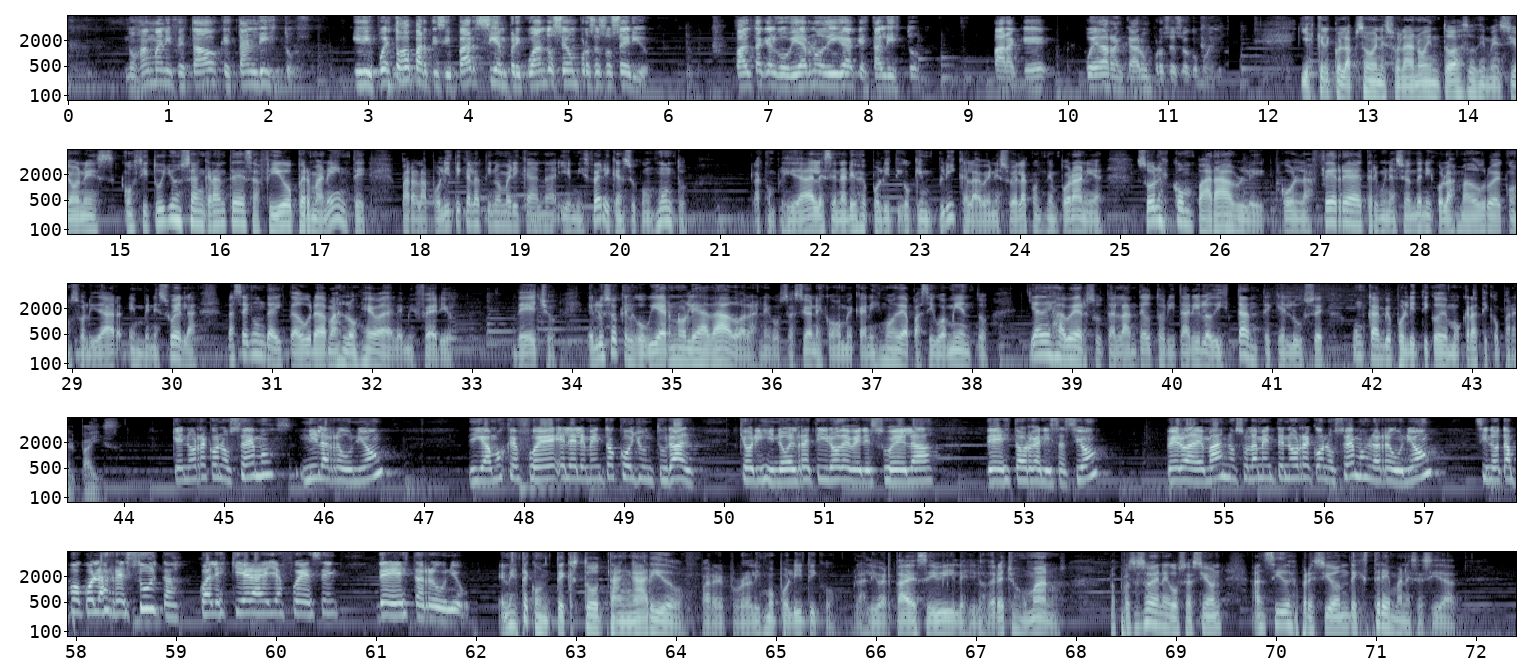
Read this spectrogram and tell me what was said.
nos han manifestado que están listos y dispuestos a participar siempre y cuando sea un proceso serio. Falta que el gobierno diga que está listo para que pueda arrancar un proceso como este. Y es que el colapso venezolano en todas sus dimensiones constituye un sangrante desafío permanente para la política latinoamericana y hemisférica en su conjunto. La complejidad del escenario geopolítico que implica la Venezuela contemporánea solo es comparable con la férrea determinación de Nicolás Maduro de consolidar en Venezuela la segunda dictadura más longeva del hemisferio. De hecho, el uso que el gobierno le ha dado a las negociaciones como mecanismo de apaciguamiento ya deja ver su talante autoritario y lo distante que luce un cambio político democrático para el país. Que no reconocemos ni la reunión, digamos que fue el elemento coyuntural que originó el retiro de Venezuela de esta organización, pero además no solamente no reconocemos la reunión, sino tampoco las resultas, cualesquiera ellas fuesen, de esta reunión. En este contexto tan árido para el pluralismo político, las libertades civiles y los derechos humanos, los procesos de negociación han sido expresión de extrema necesidad.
